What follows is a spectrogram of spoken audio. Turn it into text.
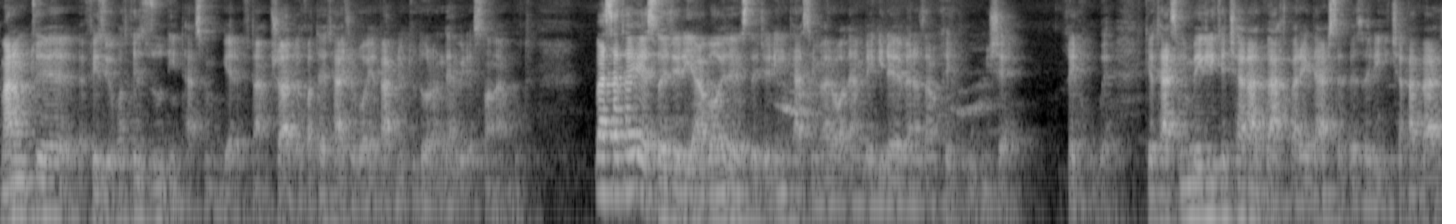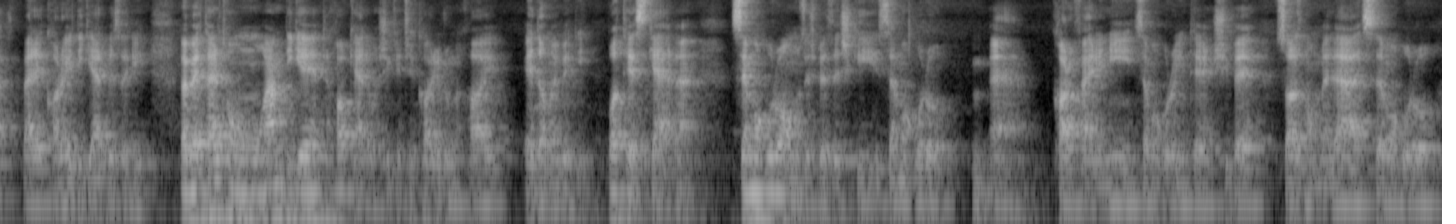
منم توی فیزیوپات خیلی زود این تصمیم گرفتم. شاید به خاطر تجربه قبلی تو دوران دبیرستانم بود. وسط های استاجری اوایل استاجری این تصمیم رو آدم بگیره به نظرم خیلی خوب میشه. خیلی خوبه. که تصمیم بگیری که چقدر وقت برای درست بذاری چقدر وقت برای کارهای دیگر بذاری. و بهتر تا اون موقع هم دیگه انتخاب کرده باشی که چه کاری رو می‌خوای ادامه بدی. با تست کردن. سه ماه رو آموزش پزشکی سه ماه رو کارآفرینی سه ماه رو internship سازمان ملل سه ماه رو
